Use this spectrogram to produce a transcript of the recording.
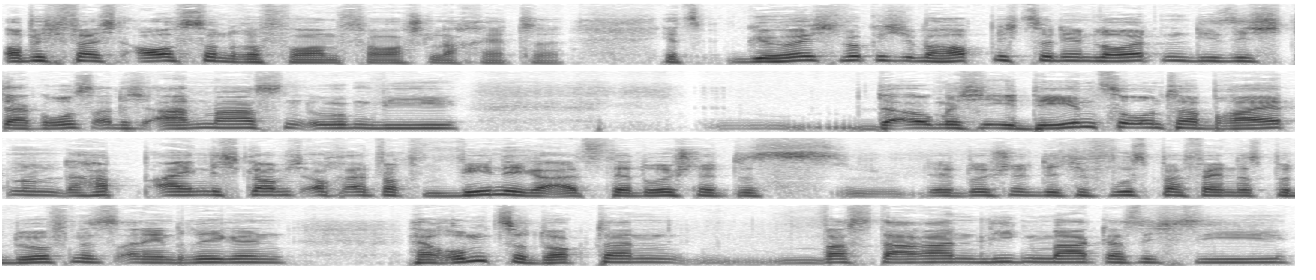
ob ich vielleicht auch so einen Reformvorschlag hätte. Jetzt gehöre ich wirklich überhaupt nicht zu den Leuten, die sich da großartig anmaßen, irgendwie da irgendwelche Ideen zu unterbreiten und habe eigentlich, glaube ich, auch einfach weniger als der Durchschnitt des, der durchschnittliche Fußballfan das Bedürfnis, an den Regeln herumzudoktern, was daran liegen mag, dass ich sie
